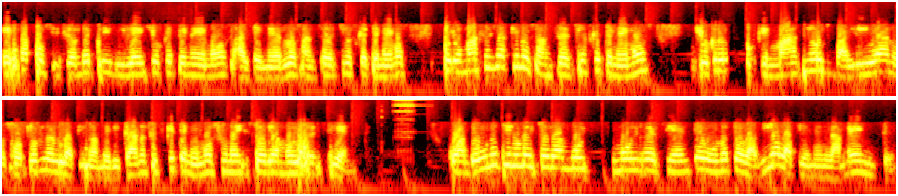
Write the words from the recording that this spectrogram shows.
esta posición de privilegio que tenemos al tener los ancestros que tenemos, pero más allá que los ancestros que tenemos, yo creo que lo que más nos valida a nosotros los latinoamericanos es que tenemos una historia muy reciente. Cuando uno tiene una historia muy muy reciente, uno todavía la tiene en la mente.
